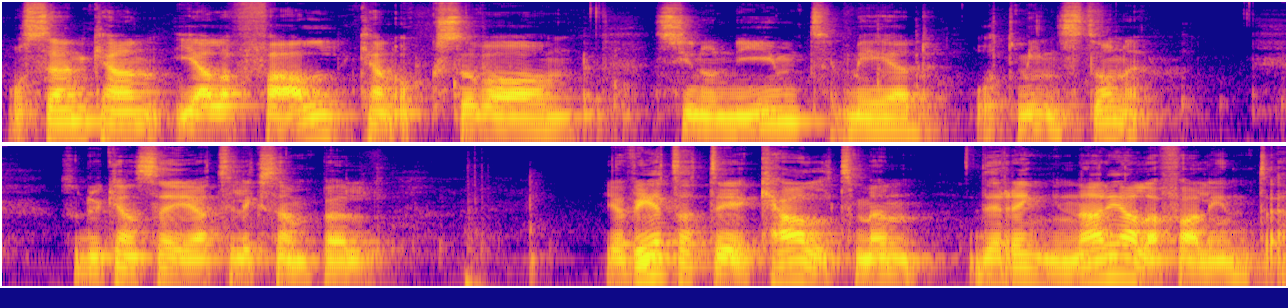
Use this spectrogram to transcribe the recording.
Och sen kan i alla fall kan också vara synonymt med åtminstone. Så du kan säga till exempel Jag vet att det är kallt men det regnar i alla fall inte.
